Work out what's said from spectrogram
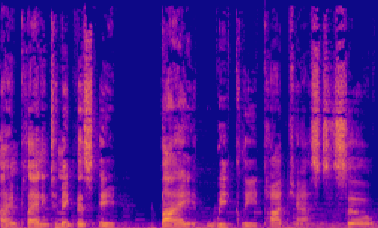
I am planning to make this a bi weekly podcast. So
